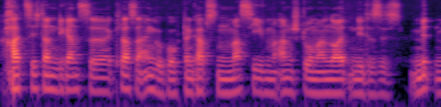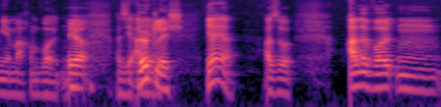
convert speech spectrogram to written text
Hat sich dann die ganze Klasse angeguckt. Dann gab es einen massiven Ansturm an Leuten, die das mit mir machen wollten. Ja. Alle, Wirklich? Ja, ja. Also alle wollten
